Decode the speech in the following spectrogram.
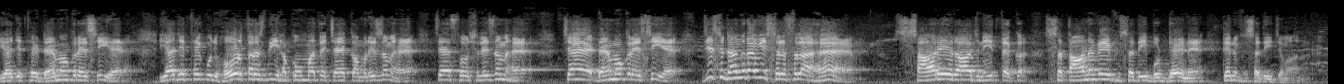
ਜਾਂ ਜਿੱਥੇ ਡੈਮੋਕ੍ਰੇਸੀ ਹੈ ਜਾਂ ਜਿੱਥੇ ਕੁਝ ਹੋਰ ਤਰ੍ਹਾਂ ਦੀ ਹਕੂਮਤ ਹੈ, ਚਾਹੇ ਕਮਿਊਨਿਜ਼ਮ ਹੈ, ਚਾਹੇ ਸੋਸ਼ਲਿਜ਼ਮ ਹੈ, ਚਾਹੇ ਡੈਮੋਕ੍ਰੇਸੀ ਹੈ, ਜਿਸ ਢੰਗ ਦਾ ਵੀ ਸਿਲਸਿਲਾ ਹੈ, ਸਾਰੇ ਰਾਜਨੀਤਿਕ 97% ਬੁੱਢੇ ਨੇ 3% ਜਵਾਨ ਨੇ।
